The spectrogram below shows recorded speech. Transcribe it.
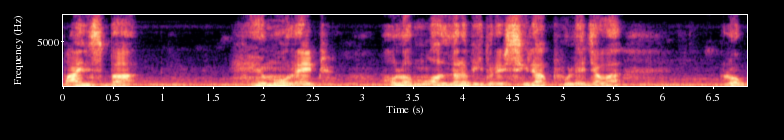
পাইলস বা হেমোরেড হলো মলদ্বারের ভিতরে শিরা ফুলে যাওয়া রোগ।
